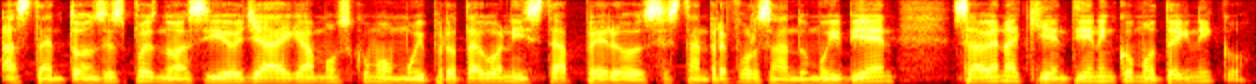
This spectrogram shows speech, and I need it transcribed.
hasta entonces pues no ha sido ya, digamos, como muy protagonista, pero se están reforzando muy bien. ¿Saben a quién tienen como técnico?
